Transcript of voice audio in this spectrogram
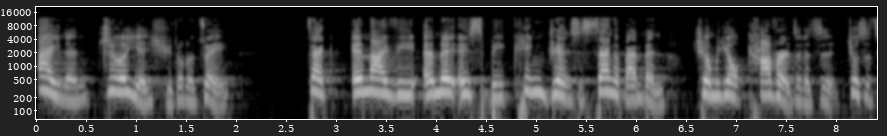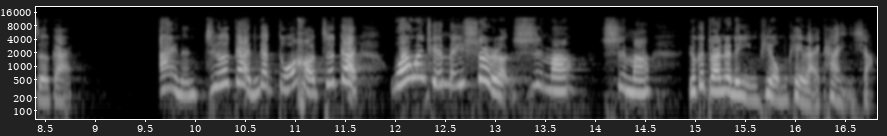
爱能遮掩许多的罪。在 NIV、NASB、King James 三个版本，全部用 cover 这个字，就是遮盖。爱能遮盖，你看多好，遮盖完完全没事儿了，是吗？是吗？有个短短的影片，我们可以来看一下。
